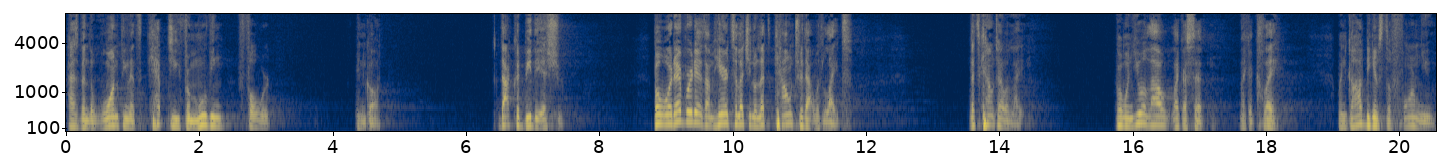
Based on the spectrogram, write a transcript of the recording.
has been the one thing that's kept you from moving forward in God. That could be the issue. But whatever it is, I'm here to let you know, let's counter that with light. Let's counter that with light. But when you allow, like I said, like a clay, when God begins to form you,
